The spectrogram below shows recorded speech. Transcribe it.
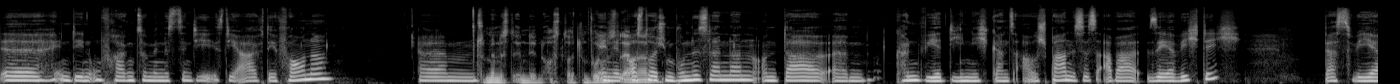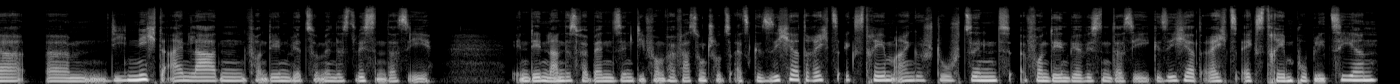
Äh, in den Umfragen zumindest sind die, ist die AfD vorne. Ähm, Zumindest in den ostdeutschen Bundesländern. In den ostdeutschen Bundesländern. Und da ähm, können wir die nicht ganz aussparen. Es ist aber sehr wichtig, dass wir ähm, die nicht einladen, von denen wir zumindest wissen, dass sie in den Landesverbänden sind, die vom Verfassungsschutz als gesichert rechtsextrem eingestuft sind, von denen wir wissen, dass sie gesichert rechtsextrem publizieren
